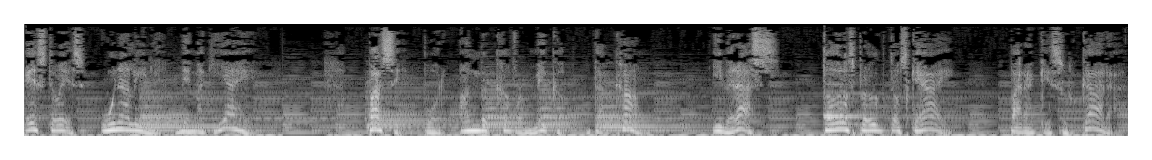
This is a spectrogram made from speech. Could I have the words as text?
esto es una línea de maquillaje. Pase por undercovermakeup.com y verás todos los productos que hay para que su cara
